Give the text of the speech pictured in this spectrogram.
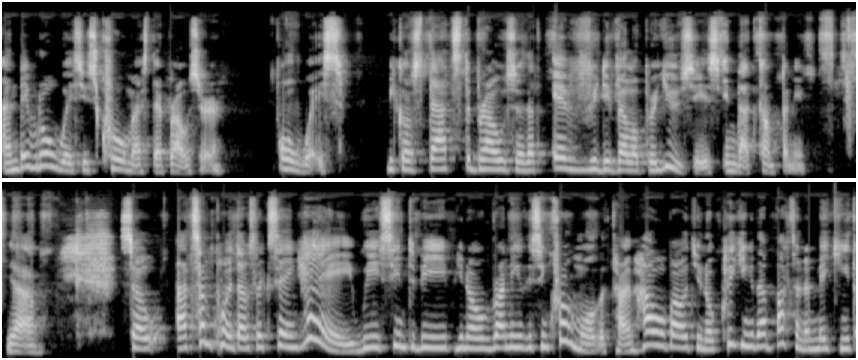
And they would always use Chrome as their browser, always because that's the browser that every developer uses in that company. Yeah. So at some point I was like saying, hey, we seem to be, you know, running this in Chrome all the time. How about, you know, clicking that button and making it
